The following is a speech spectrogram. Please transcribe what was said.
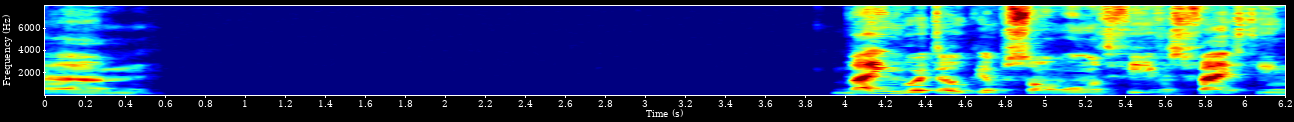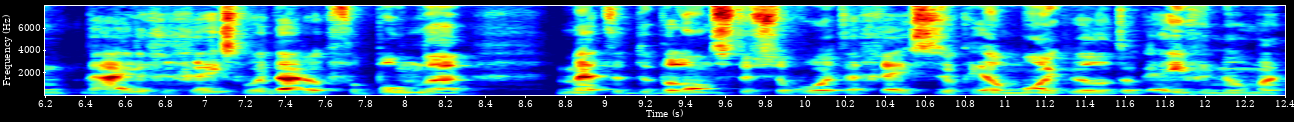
Um, wijn wordt ook in Psalm 104, vers 15, de Heilige Geest wordt daar ook verbonden met de balans tussen woord en geest. Dat is ook heel mooi, ik wil het ook even noemen.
